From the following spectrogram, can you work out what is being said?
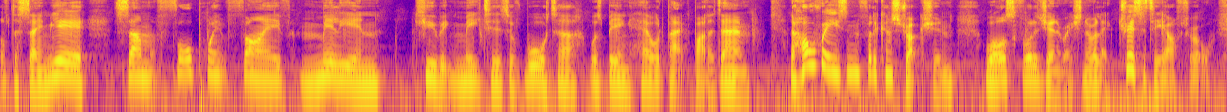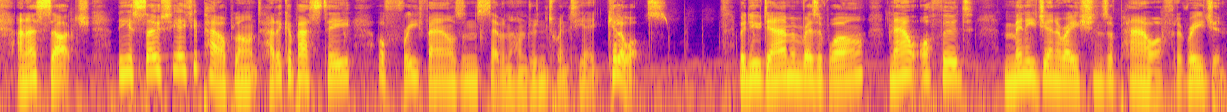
of the same year, some 4.5 million cubic metres of water was being held back by the dam. The whole reason for the construction was for the generation of electricity after all, and as such, the associated power plant had a capacity of 3,728 kilowatts. The new dam and reservoir now offered many generations of power for the region.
